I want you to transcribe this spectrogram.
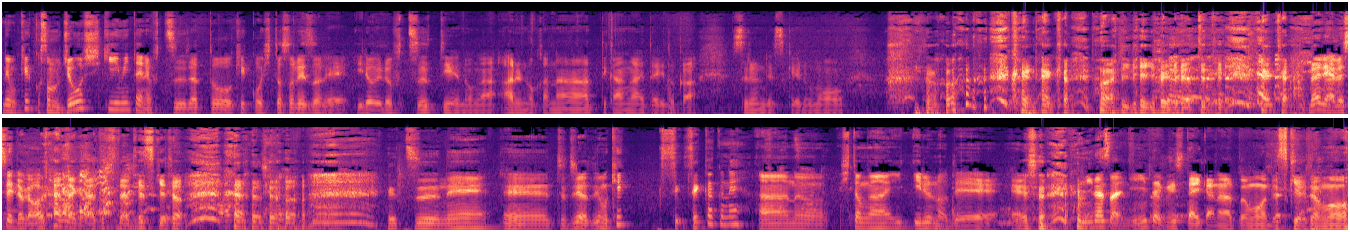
でも結構その常識みたいな普通だと結構人それぞれいろいろ普通っていうのがあるのかなって考えたりとかするんですけれども。これなんか周りでいろいろやっててなんか何話してるのか分かんなくなってきたんですけど。普通ねえー、っとじゃあでも結構せせっかくねあの人がいいるので、えーと 皆さんにインタビューしたいかなと思うんですけれども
